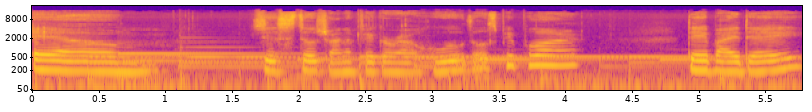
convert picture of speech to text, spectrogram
am just still trying to figure out who those people are day by day.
